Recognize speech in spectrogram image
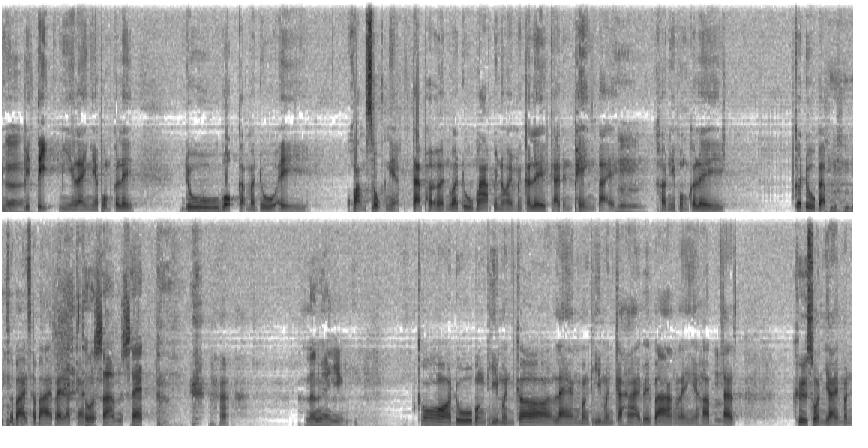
มีเออปิติมีอะไรเงี้ย ผมก็เลยดูวกกลับมาดูไอ้ความสุขเนี่ย แต่เผอิญว่าดูมากไปหน่อย มันก็เลยกลายเป็นเพ่งไปอืมคราวนี้ผมก็เลย ก็ดูแบบสบายๆไปแล้วกันโทรสามแซดฮะแล้วไงอีก ก็ดูบางทีมันก็แรงบางทีมันก็หายไปบ้างอะไรเงี้ยครับ แต่คือส่วนใหญ่มัน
